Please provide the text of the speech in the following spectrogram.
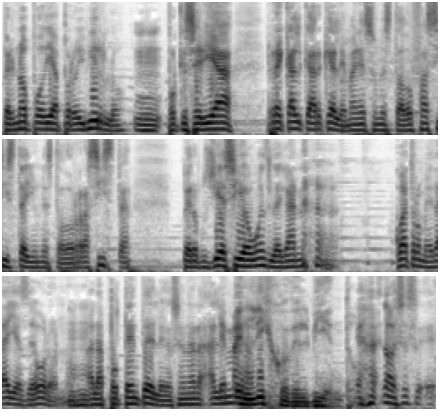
pero no podía prohibirlo, porque sería recalcar que Alemania es un estado fascista y un estado racista. Pero pues Jesse Owens le gana cuatro medallas de oro, ¿no? A la potente delegación alemana. El hijo del viento. Ajá, No, ese es eh,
